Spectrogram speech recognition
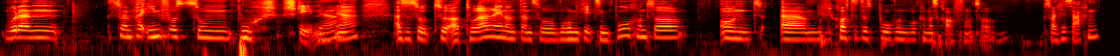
wo dann so ein paar Infos zum Buch stehen. Ja. Ja. Also so zur Autorin und dann so, worum geht es im Buch und so. Und ähm, wie viel kostet das Buch und wo kann man es kaufen und so. Solche Sachen.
